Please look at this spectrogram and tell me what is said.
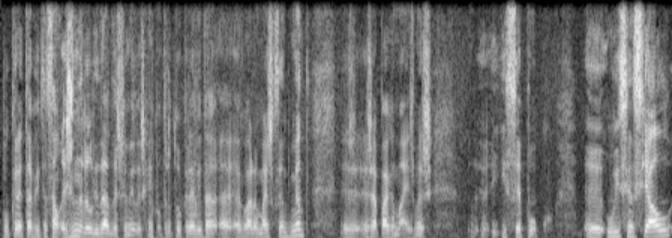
pelo crédito à habitação, a generalidade das famílias, quem contratou crédito agora mais recentemente já paga mais, mas isso é pouco. O essencial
